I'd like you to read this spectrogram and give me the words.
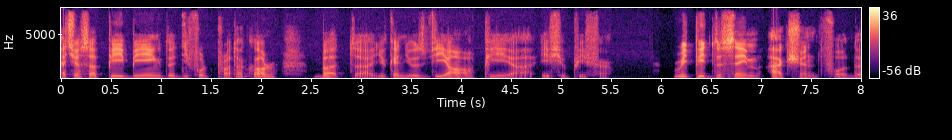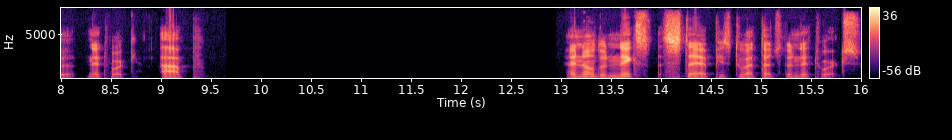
HSRP being the default protocol, but uh, you can use VRRP uh, if you prefer. Repeat the same action for the network app. And now the next step is to attach the networks.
